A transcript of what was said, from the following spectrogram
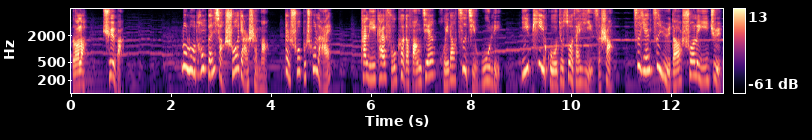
得了，去吧。路路通本想说点什么，但说不出来。他离开福克的房间，回到自己屋里，一屁股就坐在椅子上，自言自语地说了一句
